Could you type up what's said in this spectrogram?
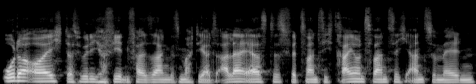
oder euch, das würde ich auf jeden Fall sagen, das macht ihr als allererstes für 2023 anzumelden.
